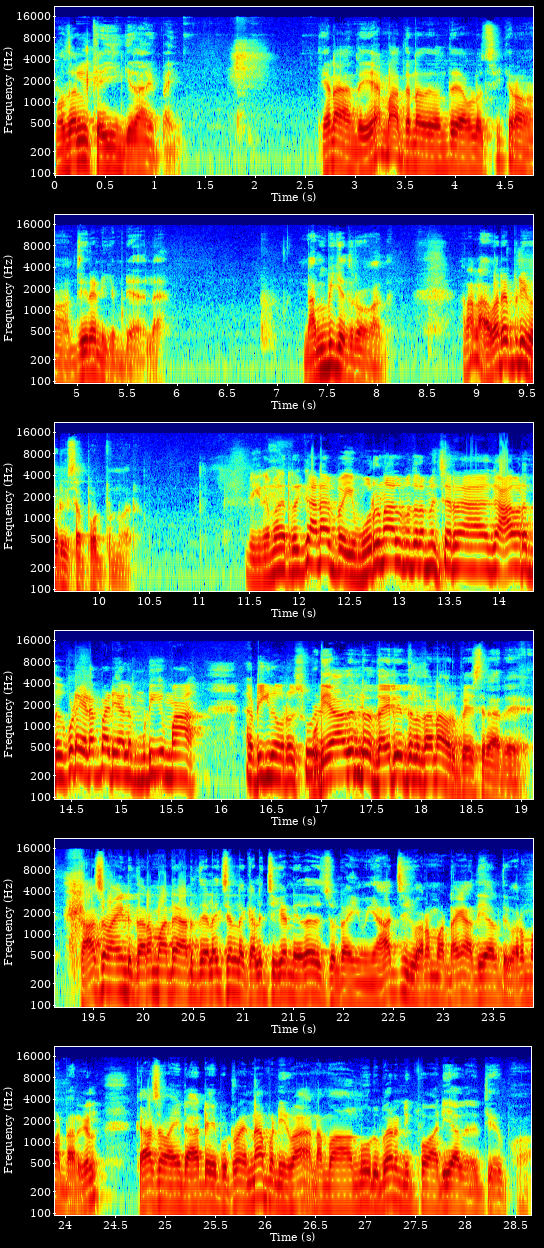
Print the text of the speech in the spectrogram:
முதல் கை இங்கே தான் வைப்பாங்க. ஏன்னா அந்த ஏமாத்தினது வந்து அவ்வளோ சீக்கிரம் ஜீரணிக்க முடியாதுல்ல. நம்பிக்கை துரோகம் அது. அதனால் அவர் எப்படி இவருக்கு சப்போர்ட் பண்ணுவார்? அப்படிங்கிற மாதிரி இருக்கு. ஆனா இப்ப ஒரு நாள் முதலமைச்சர் ஆகிறதுக்கு கூட எடப்பாடியால முடியுமா? அப்படிங்கிற ஒரு சூழல். முடியாதுன்ற தைரியத்தில் தானே அவர் பேசுகிறாரு காசை வாங்கிட்டு தரமாட்டேன் அடுத்த எலெக்ஷனில் கழிச்சிக்கன்னு எதை சொல்கிறாங்க இவங்க ஆட்சிக்கு வரமாட்டாங்க அதிகாரத்துக்கு வரமாட்டார்கள். காசை வாங்கிட்டு ஆட்டையை போட்டுருவோம். என்ன பண்ணிடுவான் நம்ம நூறு பேரை நிற்போம் அடியால் நிறுத்தி வைப்போம்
